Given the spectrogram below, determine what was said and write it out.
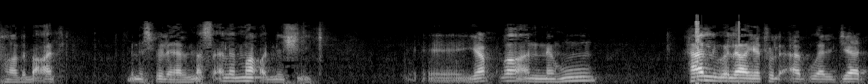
هذا بعد. بالنسبة لها المسألة ما عندنا شيء يبقى أنه هل ولاية الأب والجد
